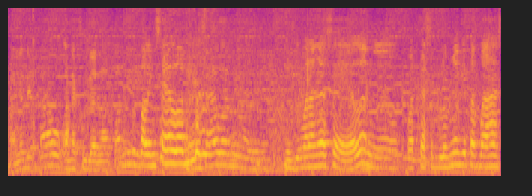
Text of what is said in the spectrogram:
karena dia tahu anak 98 ini Itu paling selon. paling salon nih Ya gimana nggak selon ya podcast sebelumnya kita bahas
